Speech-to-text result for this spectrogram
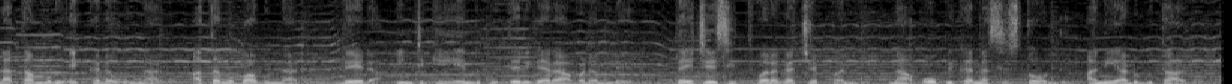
నా తమ్ముడు ఎక్కడ ఉన్నాడు? అతను బాగున్నాడు? లేడా? ఇంటికి ఎందుకు తిరిగి రావడం లేదు? దయచేసి త్వరగా చెప్పండి. నా ఓపిక నశిస్తోంది అని అడుగుతాడు.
